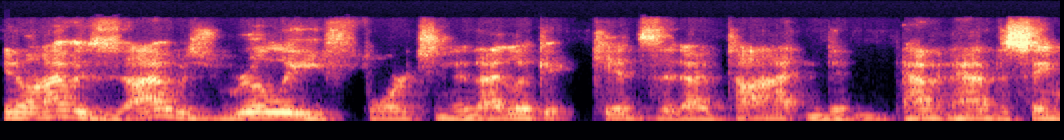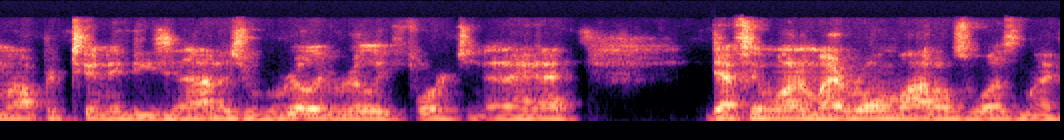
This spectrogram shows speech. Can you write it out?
You know, I was I was really fortunate. I look at kids that I've taught and haven't had the same opportunities, and I was really really fortunate. I had definitely one of my role models was my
